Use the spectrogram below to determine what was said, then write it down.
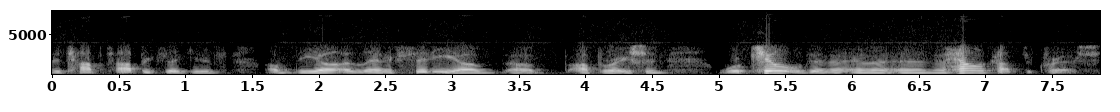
the top top executives of the uh, Atlantic City uh, uh, operation, were killed in a, in, a, in a helicopter crash.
